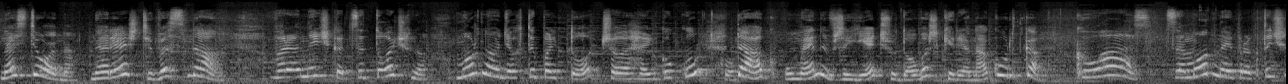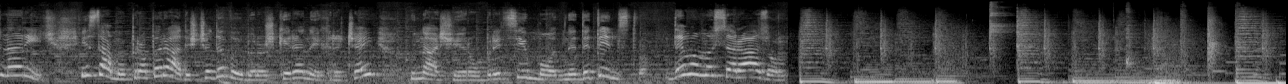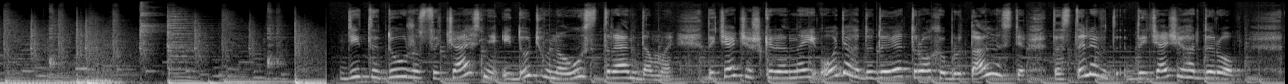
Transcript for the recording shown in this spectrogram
Настьона, нарешті весна. Вараничка, це точно. Можна одягти пальто чи легеньку куртку? Так, у мене вже є чудова шкіряна куртка. Клас! Це модна і практична річ. І саме про поради щодо вибору шкіряних речей у нашій рубриці Модне дитинство. Дивимося разом. Діти дуже сучасні ідуть в ногу з трендами. Дитячий шкіряний одяг додає трохи брутальності та стилю в дитячий гардероб.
